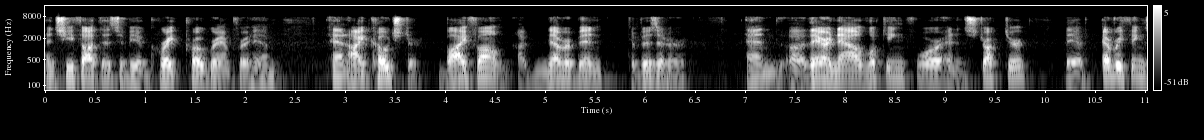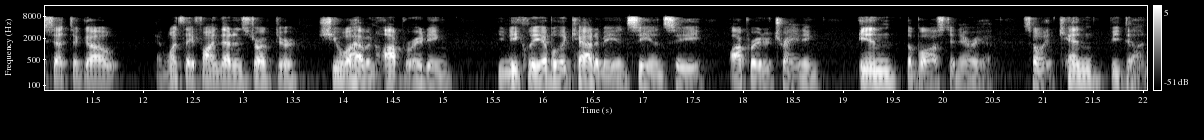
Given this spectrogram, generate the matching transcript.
and she thought this would be a great program for him. And I coached her by phone. I've never been to visit her, and uh, they are now looking for an instructor. They have everything set to go, and once they find that instructor, she will have an operating uniquely able academy and CNC operator training in the Boston area. So it can be done.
